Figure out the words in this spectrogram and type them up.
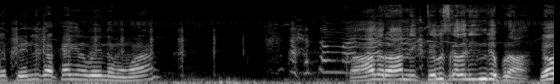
ఏ పెళ్ళికి అక్కయ్యకి పోయిందమ్మా కాదురా నీకు తెలుసు కదా నిజం చెప్పురా. యో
